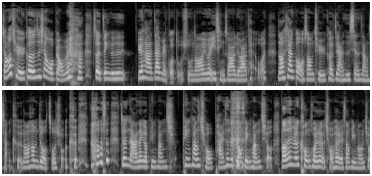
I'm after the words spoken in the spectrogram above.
讲到体育课，是像我表妹 最近就是。因为他在美国读书，然后因为疫情，说要留在台湾。然后现在跟我说，他们体育课竟然是线上上课，然后他们就有桌球课，然后是就拿那个乒乓球、乒乓球拍，甚至不用乒乓球，然后在那边空挥那个球拍，可以上乒乓球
